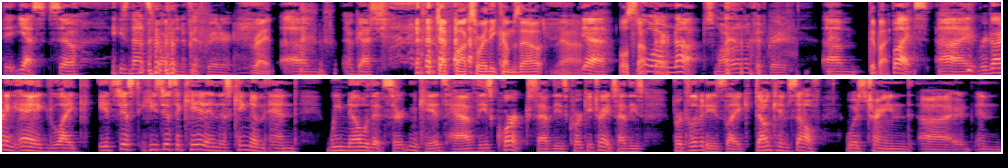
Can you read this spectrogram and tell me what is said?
th- yes, so he's not smarter than a fifth grader. right? Um, oh gosh, Jeff Foxworthy comes out. Yeah, Yeah, we'll stop you there. are not smarter than a fifth grader. Um, Goodbye. But uh, regarding Egg, like it's just he's just a kid in this kingdom, and we know that certain kids have these quirks, have these quirky traits, have these proclivities. Like Dunk himself was trained uh, and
